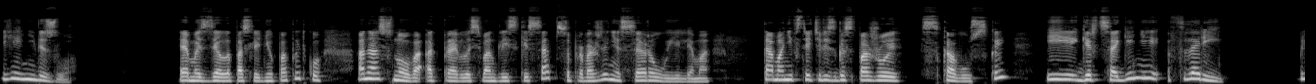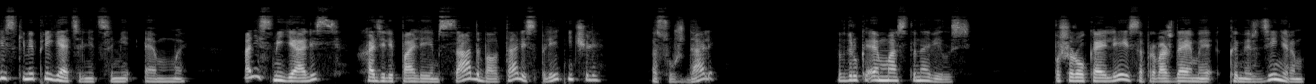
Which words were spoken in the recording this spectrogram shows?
Ей не везло. Эмма сделала последнюю попытку. Она снова отправилась в английский сад в сопровождении сэра Уильяма. Там они встретились с госпожой Скавузской и герцогиней Флори, близкими приятельницами Эммы. Они смеялись, ходили по аллеям сада, болтали, сплетничали, осуждали. Вдруг Эмма остановилась. По широкой аллее, сопровождаемой камердинером,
